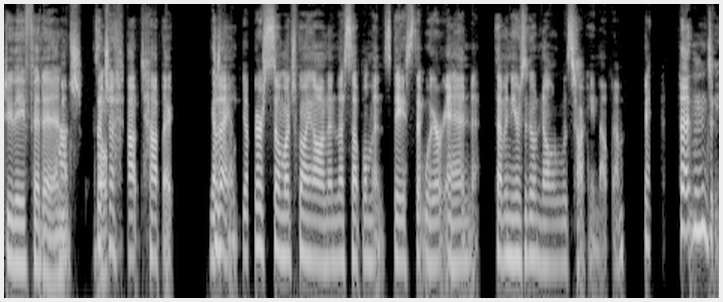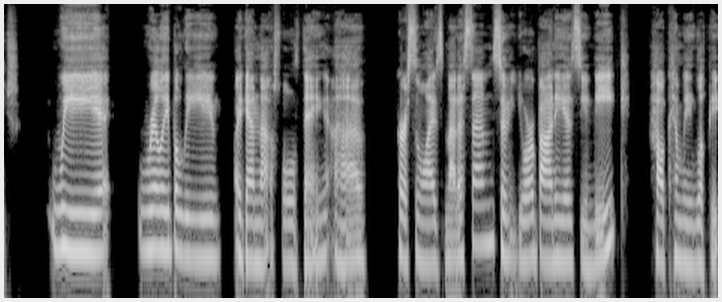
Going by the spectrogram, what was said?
do they fit in? Gosh, such a hot topic today. There's so much going on in the supplement space that we're in. Seven years ago, no one was talking about them. and we really believe, again, that whole thing of personalized medicine. So your body is unique. How can we look at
